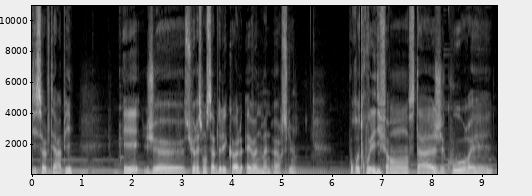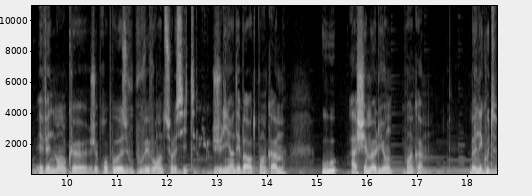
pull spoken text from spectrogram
Dissolve Therapy. Et je suis responsable de l'école Evenman Earth Lyon. Pour retrouver les différents stages, cours et événements que je propose, vous pouvez vous rendre sur le site juliendesbordes.com ou hmlyon.com. Bonne écoute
